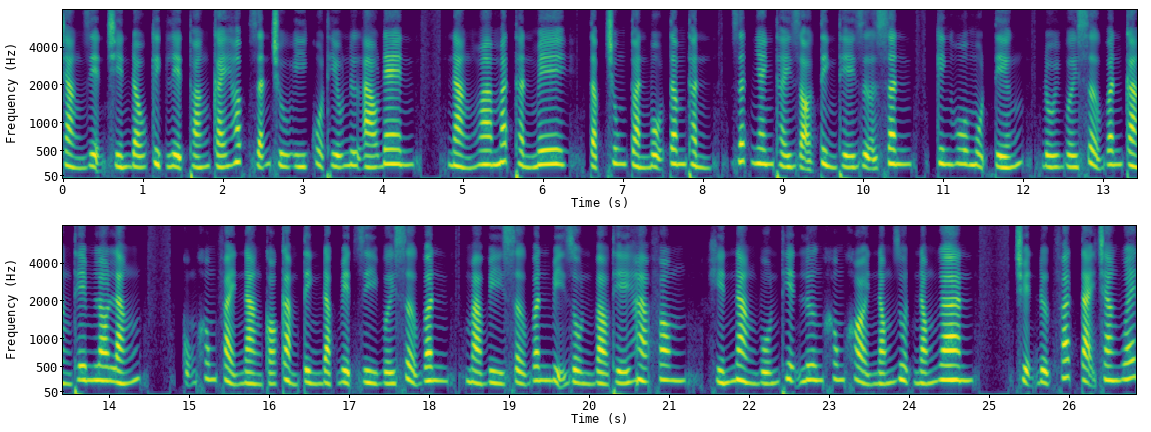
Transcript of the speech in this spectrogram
Chẳng diện chiến đấu kịch liệt thoáng cái hấp dẫn chú ý của thiếu nữ áo đen. Nàng hoa mắt thần mê, tập trung toàn bộ tâm thần, rất nhanh thấy rõ tình thế giữa sân, kinh hô một tiếng, đối với sở vân càng thêm lo lắng. Cũng không phải nàng có cảm tình đặc biệt gì với sở vân, mà vì sở vân bị dồn vào thế hạ phong, khiến nàng vốn thiện lương không khỏi nóng ruột nóng gan. Chuyện được phát tại trang web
